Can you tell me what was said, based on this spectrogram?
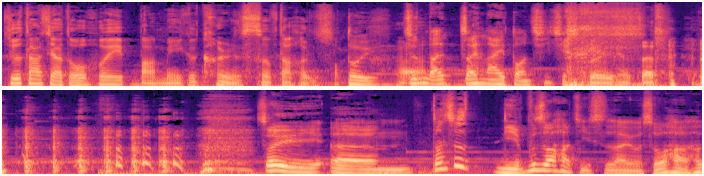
就大家都会把每一个客人 serve 到很爽。对，就在在那一段期间，对，真的。所以嗯、但是你也不知道他几时来，有时候他会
